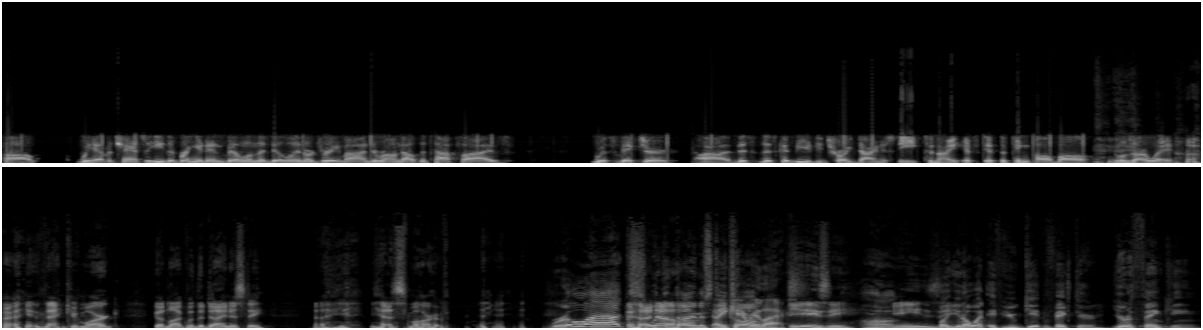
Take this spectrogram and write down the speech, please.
Uh, we have a chance to either bringing in Villain the Dylan or Draymond to round out the top five with Victor. Uh, this this could be a Detroit dynasty tonight if if the ping pong ball goes our way. All right. Thank you, Mark. Good luck with the dynasty. Uh, yes, Marv. Relax I with know. the dynasty. No, you can't talk. relax. Easy. Um, Easy. But you know what? If you get Victor, you're thinking,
